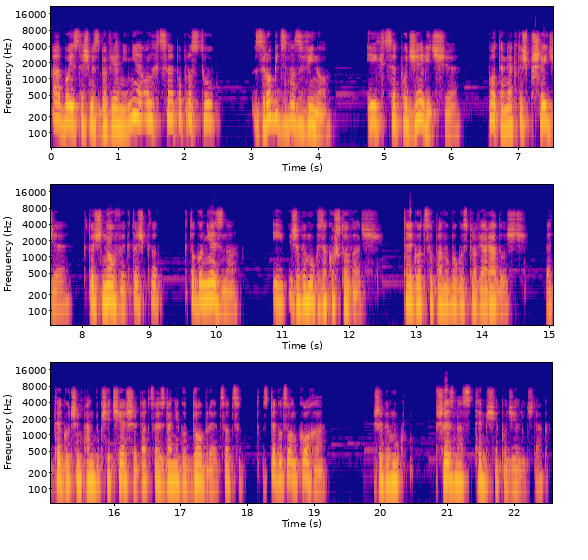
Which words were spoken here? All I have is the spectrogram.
Albo jesteśmy zbawieni. Nie, On chce po prostu zrobić z nas wino i chce podzielić się potem, jak ktoś przyjdzie, ktoś nowy, ktoś, kto, kto go nie zna, i żeby mógł zakosztować tego, co Panu Bogu sprawia radość, tego, czym Pan Bóg się cieszy, tak? co jest dla Niego dobre, co, co, z tego, co On kocha, żeby mógł przez nas tym się podzielić, tak?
